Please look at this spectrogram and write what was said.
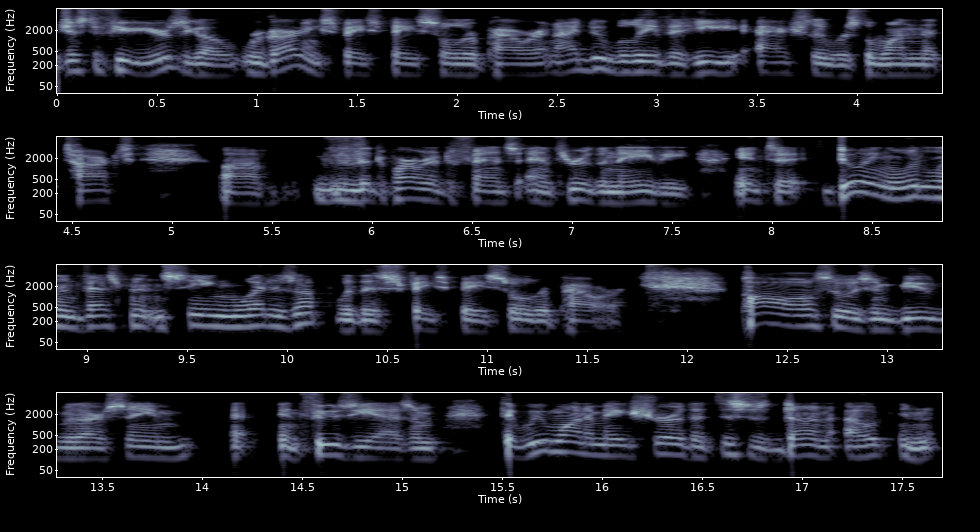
just a few years ago regarding space based solar power. And I do believe that he actually was the one that talked uh, the Department of Defense and through the Navy into doing a little investment and seeing what is up with this space based solar power. Paul also is imbued with our same uh, enthusiasm that we want to make sure that this is done out in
